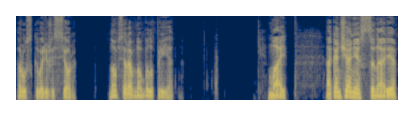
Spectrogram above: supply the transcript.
русского режиссера но все равно было приятно. Май. Окончание сценария,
